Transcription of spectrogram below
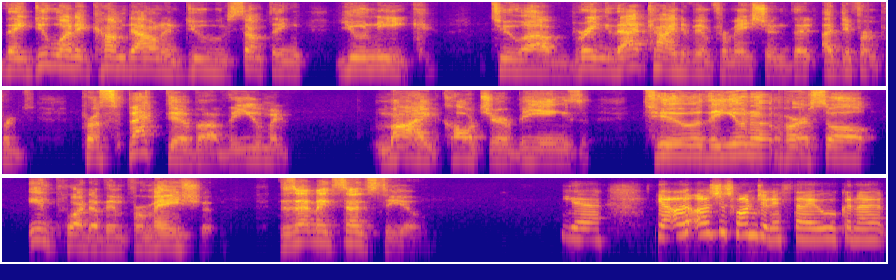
they do want to come down and do something unique to uh, bring that kind of information, that a different pr- perspective of the human mind, culture, beings to the universal input of information. Does that make sense to you? Yeah, yeah. I, I was just wondering if they were gonna,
